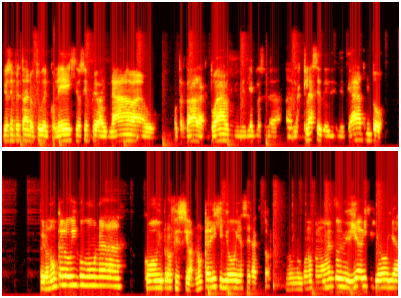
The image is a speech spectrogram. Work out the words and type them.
Yo siempre estaba en los shows del colegio, siempre bailaba o, trataba de actuar, me metía a, a, las clases de, teatro y todo. Pero nunca lo vi como una como mi profesión. Nunca dije yo voy a ser actor. No, no, en un momento de mi vida dije yo voy a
